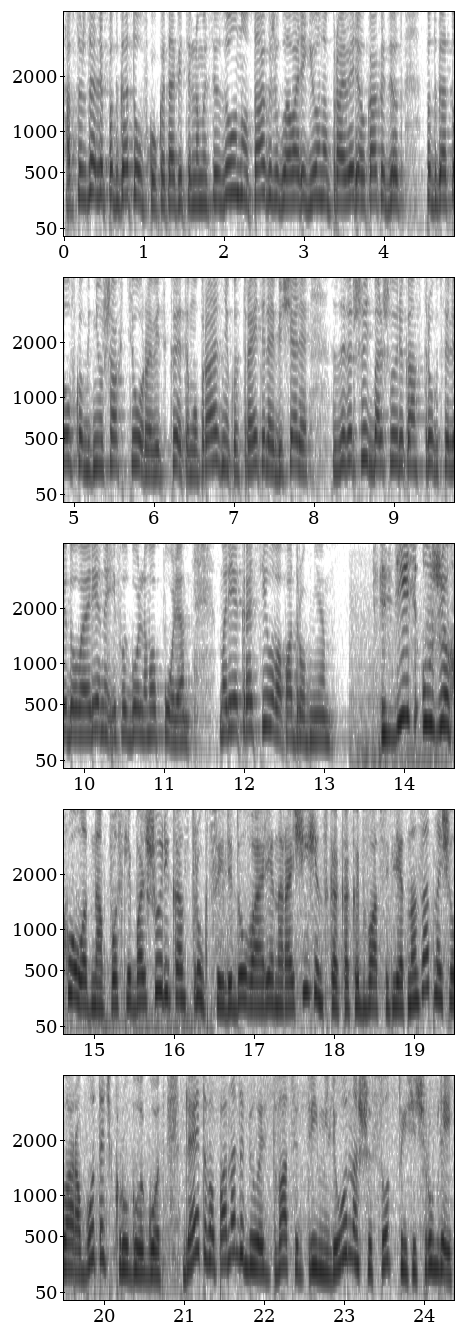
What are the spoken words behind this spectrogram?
Обсуждали подготовку к отопительному сезону. Также глава региона проверил, как идет подготовка к Дню шахтера. Ведь к этому празднику строители обещали завершить большую реконструкцию ледовой арены и футбольного поля. Мария Красилова подробнее. Здесь уже холодно. После большой реконструкции ледовая арена Райчихинска, как и 20 лет назад, начала работать круглый год. Для этого понадобилось 23 миллиона 600 тысяч рублей.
